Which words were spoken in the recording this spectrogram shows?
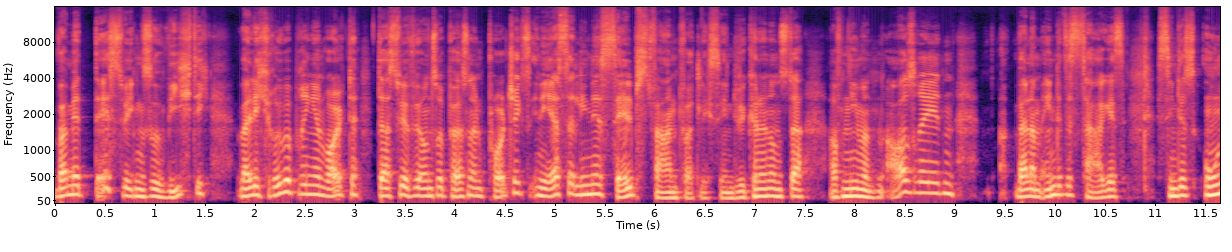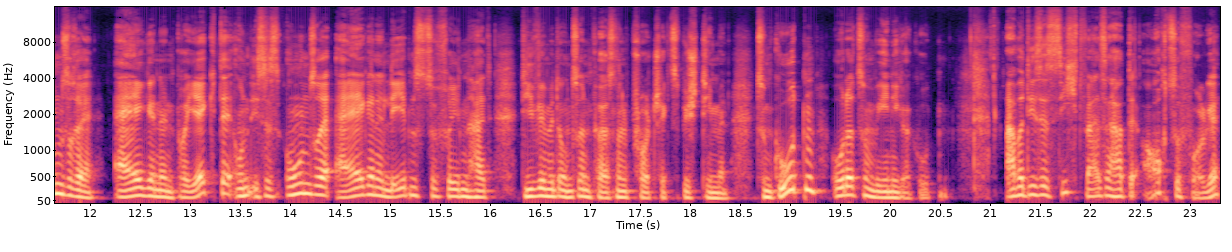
war mir deswegen so wichtig, weil ich rüberbringen wollte, dass wir für unsere Personal Projects in erster Linie selbst verantwortlich sind. Wir können uns da auf niemanden ausreden weil am Ende des Tages sind es unsere eigenen Projekte und ist es unsere eigene Lebenszufriedenheit, die wir mit unseren Personal Projects bestimmen. Zum Guten oder zum weniger Guten. Aber diese Sichtweise hatte auch zur Folge,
